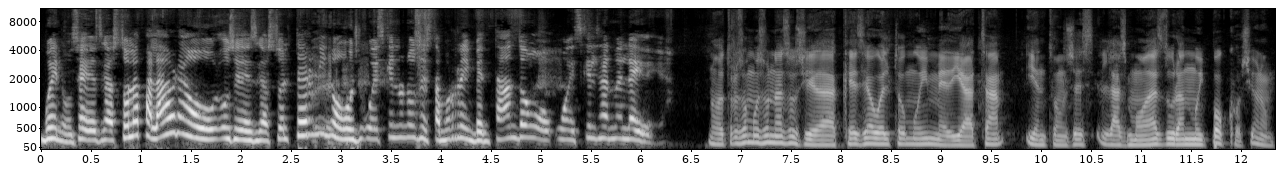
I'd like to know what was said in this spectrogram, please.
bueno, ¿se desgastó la palabra o, se desgastó el término o, es que no nos estamos reinventando o, es que esa no es la idea? nosotros somos una sociedad que se ha vuelto muy inmediata y entonces las modas duran muy poco, ¿sí o no?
